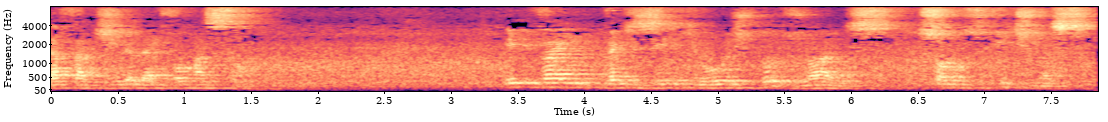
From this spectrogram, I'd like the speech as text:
da Fadiga da Informação. Ele vai, vai dizer que hoje todos nós somos vítimas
